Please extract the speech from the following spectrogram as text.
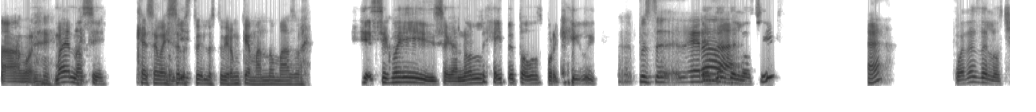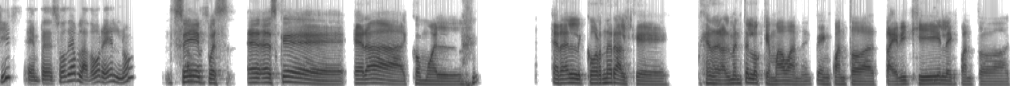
Ah, bueno. Bueno, sí. que ese güey se lo, estuvieron quemando más, güey. Ese güey se ganó el hate de todos. ¿Por qué, güey? Eh, pues eh, era. ¿Es desde los Chiefs? ¿Eh? Fue desde los Chiefs. Empezó de hablador él, ¿no? Sí, pues e, es que era como el. era el corner al que generalmente lo quemaban ¿eh? en cuanto a Tyreek Hill, en cuanto a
